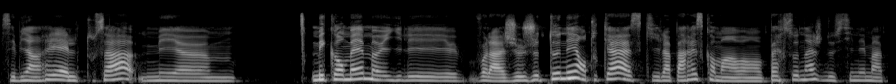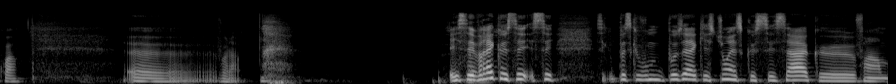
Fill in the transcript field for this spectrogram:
c'est bien réel tout ça. Mais, euh, mais quand même, il est, voilà, je, tenais en tout cas à ce qu'il apparaisse comme un, personnage de cinéma. Quoi. voilà. Et c'est vrai que c'est parce que vous me posez la question, est-ce que c'est ça que, enfin,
